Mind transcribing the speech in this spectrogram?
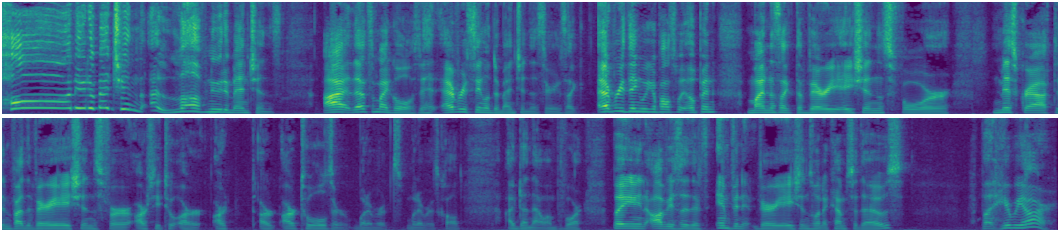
Oh, new dimension. I love new dimensions. I that's my goal is to hit every single dimension in this series. Like everything we can possibly open, minus like the variations for Mystcraft and find the variations for RFTool or our, our, our tools or whatever it's whatever it's called. I've done that one before. But I mean obviously there's infinite variations when it comes to those. But here we are.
